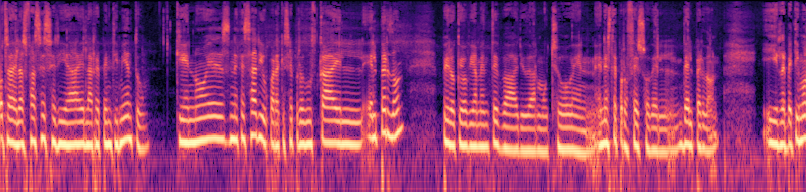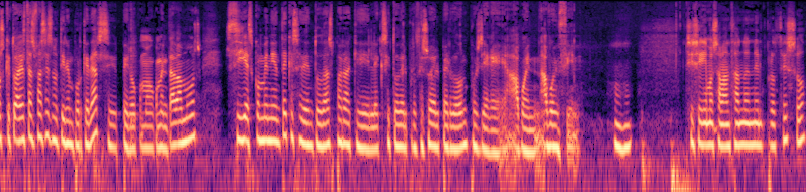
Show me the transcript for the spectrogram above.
Otra de las fases sería el arrepentimiento, que no es necesario para que se produzca el, perdón, pero que obviamente va a ayudar mucho en, este proceso del, perdón. Y repetimos que todas estas fases no tienen por qué darse, pero como comentábamos, sí es conveniente que se den todas para que el éxito del proceso del perdón pues llegue a buen, a buen fin. Si seguimos avanzando en el proceso,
